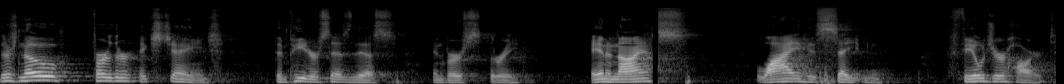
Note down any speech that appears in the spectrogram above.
There's no further exchange. Then Peter says this in verse 3 Ananias, why has Satan filled your heart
